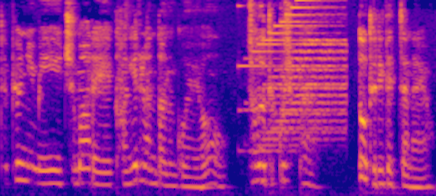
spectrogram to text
대표님이 주말에 강의를 한다는 거예요. 저도 듣고 싶어요. 또 들이댔잖아요.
